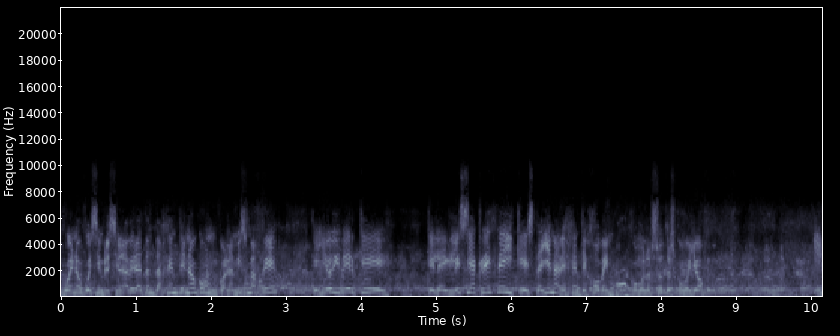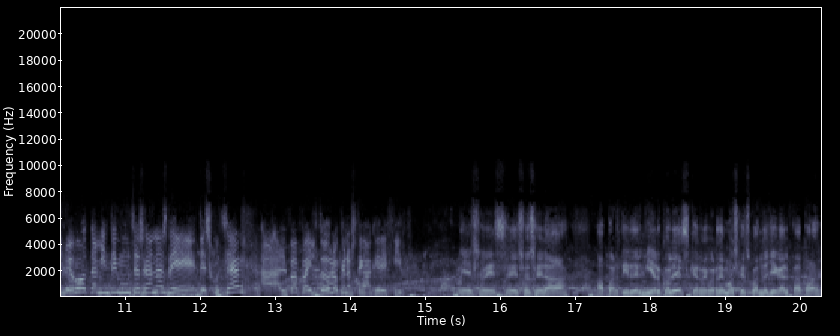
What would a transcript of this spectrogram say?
Bueno, pues impresiona ver a tanta gente, ¿no? Con, con la misma fe que yo y ver que, que la iglesia crece y que está llena de gente joven, como nosotros, como yo. Y luego también tengo muchas ganas de, de escuchar al Papa y todo lo que nos tenga que decir. Eso es, eso será a partir del miércoles, que recordemos que es cuando llega el Papa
